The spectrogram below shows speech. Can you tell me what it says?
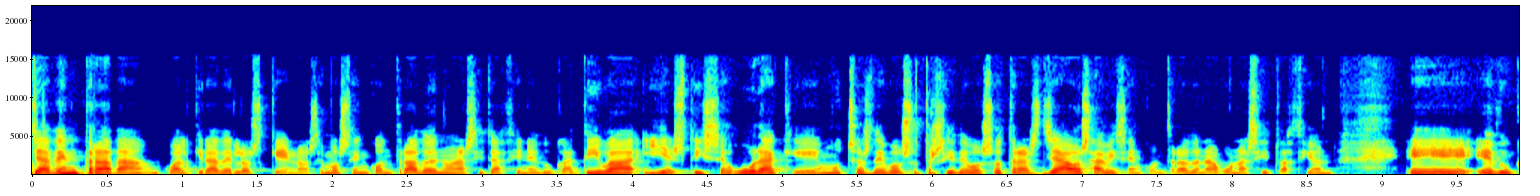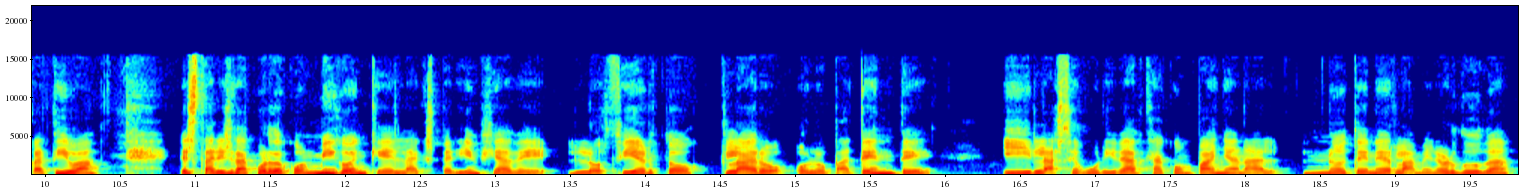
Ya de entrada, cualquiera de los que nos hemos encontrado en una situación educativa, y estoy segura que muchos de vosotros y de vosotras ya os habéis encontrado en alguna situación eh, educativa, estaréis de acuerdo conmigo en que la experiencia de lo cierto, claro o lo patente y la seguridad que acompañan al no tener la menor duda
